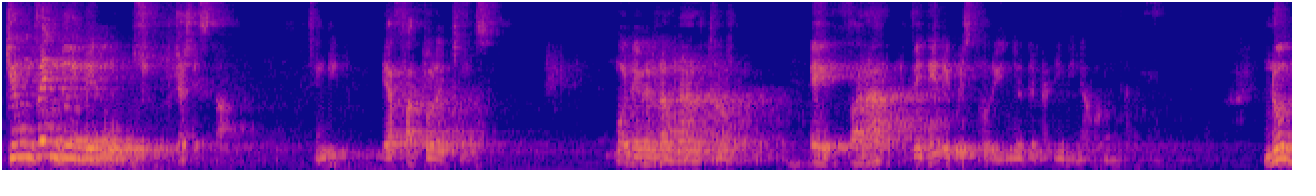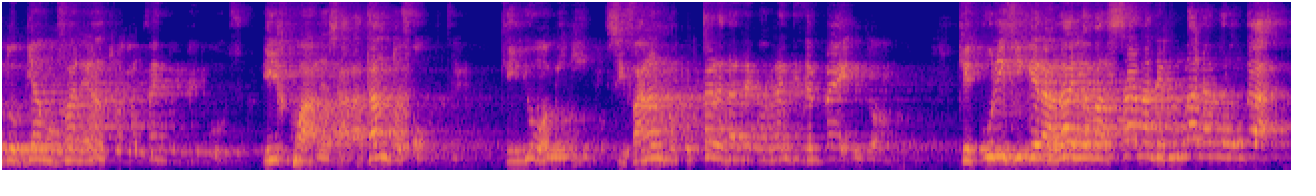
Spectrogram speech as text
che un vento impetuoso, già c'è stato. Sentite? E ha fatto la Chiesa. Ora ne verrà un altro e farà vedere questo regno della divina volontà. Non dobbiamo fare altro che un vento impetuoso, il quale sarà tanto forte che gli uomini si faranno portare dalle correnti del vento, che purificherà l'aria malsana dell'umana volontà.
